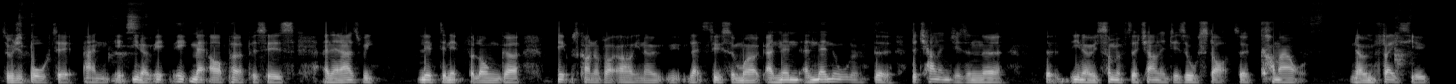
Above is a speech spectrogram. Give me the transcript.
So we just bought it, and it, you know it, it met our purposes. And then as we lived in it for longer, it was kind of like oh you know let's do some work. And then and then all of the the challenges and the, the you know some of the challenges all start to come out you know and face you.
